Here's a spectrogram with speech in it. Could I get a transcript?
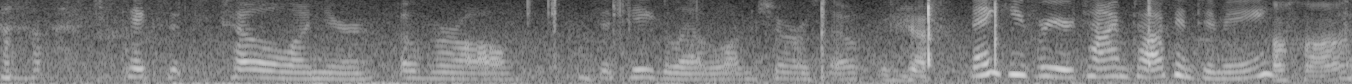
takes its toll on your overall fatigue level. I'm sure. So, Yeah. thank you for your time talking to me. Uh huh.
